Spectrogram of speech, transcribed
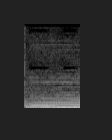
Bye.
